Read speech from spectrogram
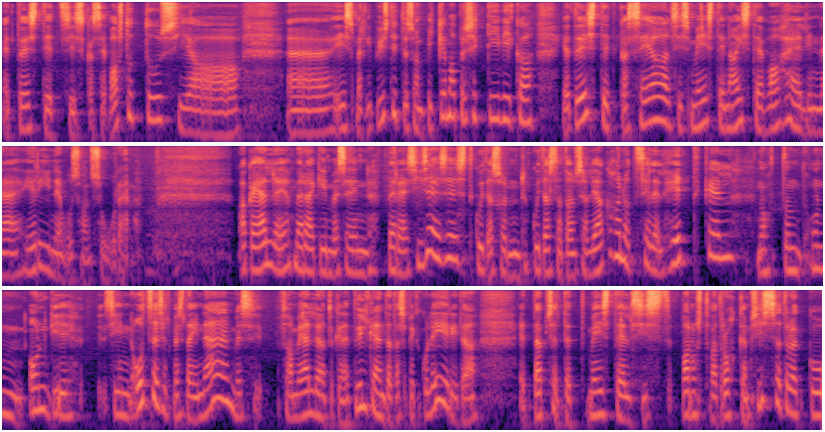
et tõesti, et siis ka see vastutus ja äh, eesmärgi püstitus on pikema perspektiiviga ja tõesti, et ka seal siis meeste-naiste vaheline erinevus on suurem aga jälle jah, me räägime siin peresisesest, kuidas on, kuidas nad on seal jaganud sellel hetkel. noh, on, on, ongi siin otseselt me seda ei näe, me saame jälle natukene tõlgendada, spekuleerida. et täpselt, et meestel siis panustavad rohkem sissetuleku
